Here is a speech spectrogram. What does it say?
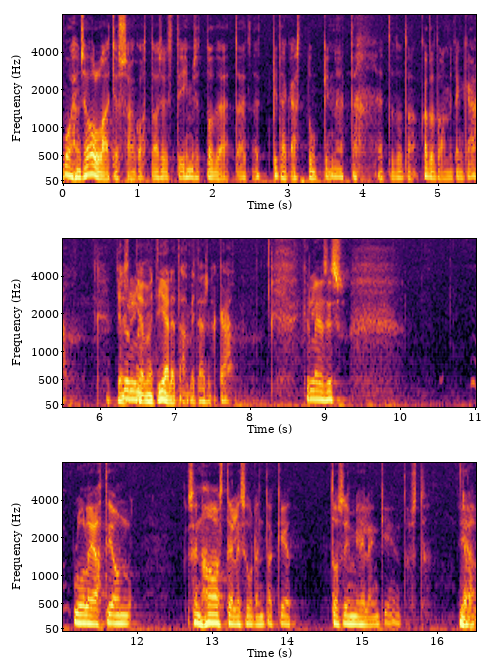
voihan se olla, että jossain kohtaa sitten ihmiset toteaa, että, että, että pitäkää sitten tunkkinne, että, että tota, katsotaan miten käy. Ja, Kyllä. ja me tiedetään, miten siinä käy. Kyllä, ja siis luolajahti on sen haasteellisuuden takia tosi mielenkiintoista. Ja,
